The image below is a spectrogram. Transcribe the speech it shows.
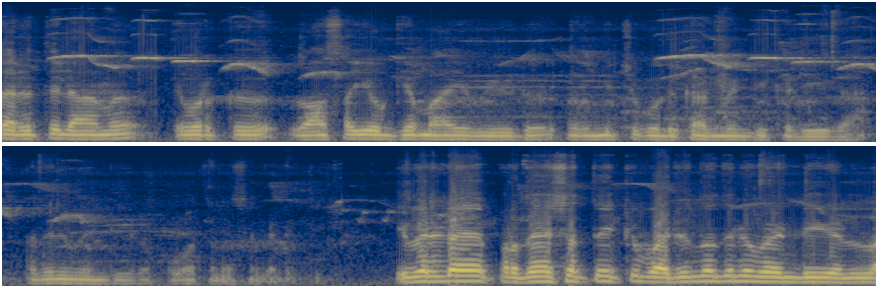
തരത്തിലാണ് ഇവർക്ക് വാസയോഗ്യമായ വീട് നിർമ്മിച്ചു കൊടുക്കാൻ വേണ്ടി കഴിയുക? അതിനു വേണ്ടിയുള്ള പ്രവർത്തനം സംഘടിപ്പിക്കും ഇവരുടെ പ്രദേശത്തേക്ക് വരുന്നതിന് വേണ്ടിയുള്ള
